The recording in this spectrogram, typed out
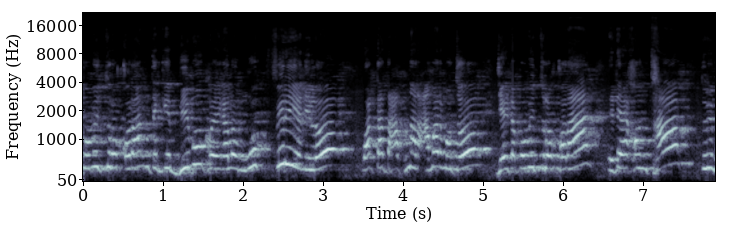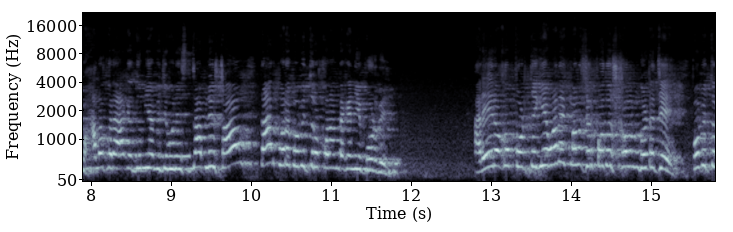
পবিত্র কোরআন থেকে বিমুখ হয়ে গেল, মুখ ফিরিয়ে নিল, অর্থাৎ আপনার আমার মতো যে এটা পবিত্র কোরআন, এটা এখন থাক, তুমি ভালো করে আগে দুনিয়াবি জীবনে এস্টাবলিশ হও, তারপরে পবিত্র কোরআনটাকে নিয়ে পড়বে। আর এইরকম পড়তে গিয়ে অনেক মানুষের পদস্খলন ঘটেছে, পবিত্র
